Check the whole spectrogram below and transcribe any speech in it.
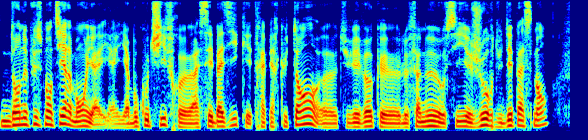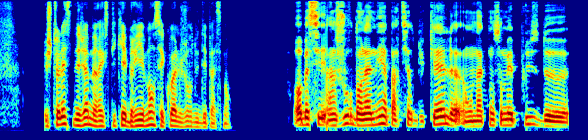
Dans Ne plus mentir, bon, il y a, beaucoup de chiffres euh, assez basiques et très percutants. Euh, tu évoques le fameux aussi jour du dépassement. Je te laisse déjà me réexpliquer brièvement c'est quoi le jour du dépassement? Oh bah c'est un jour dans l'année à partir duquel on a consommé plus de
